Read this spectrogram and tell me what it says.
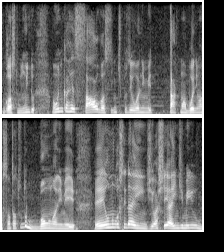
Gosto muito. A única ressalva, assim, tipo assim, o anime tá com uma boa animação, tá tudo bom no anime. Eu não gostei da Indie, eu achei a Indie meio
